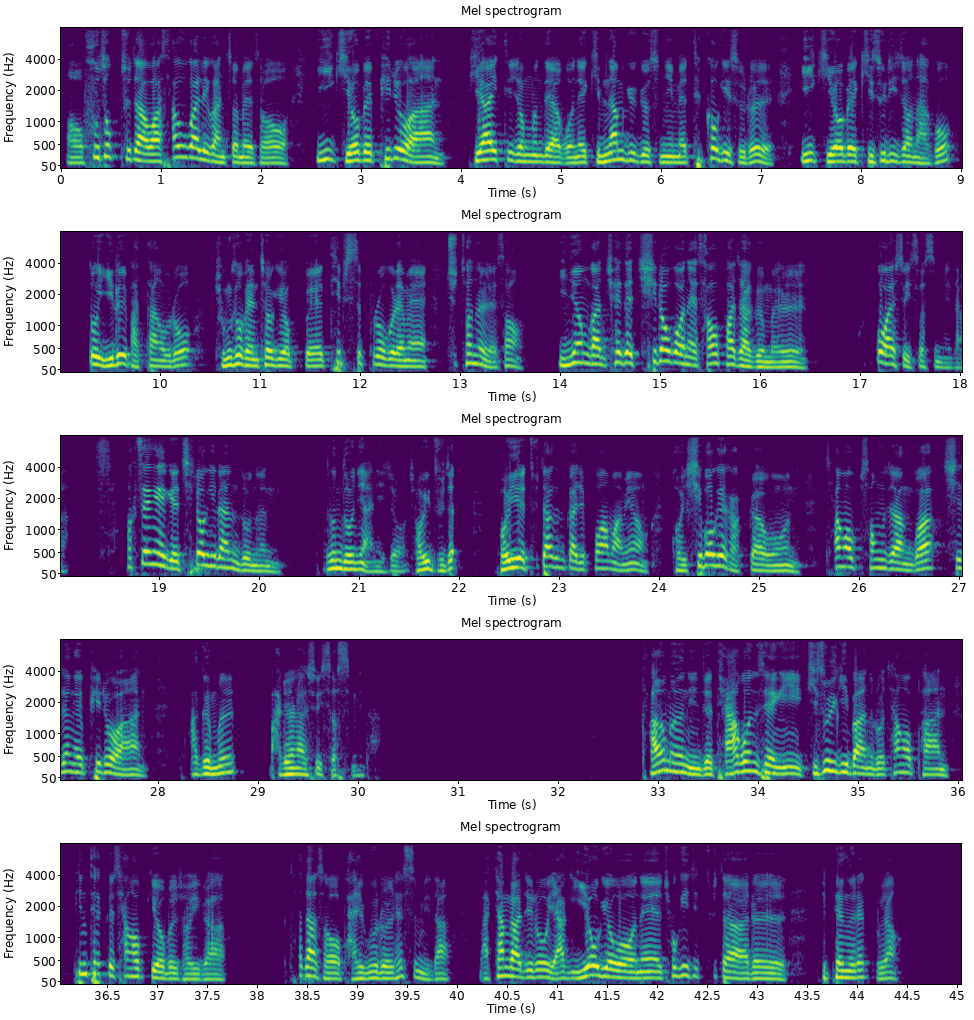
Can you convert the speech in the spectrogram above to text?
어, 후속 투자와 사후 관리 관점에서 이 기업에 필요한 BIT 전문대학원의 김남규 교수님의 특허 기술을 이 기업에 기술 이전하고 또 이를 바탕으로 중소벤처기업부의 팁스 프로그램에 추천을 해서 2년간 최대 7억 원의 사업화 자금을 확보할 수 있었습니다. 학생에게 7억이라는 돈은 작은 돈이 아니죠. 저희 투자, 저희의 투자금까지 포함하면 거의 10억에 가까운 창업 성장과 실행에 필요한 자금을 마련할 수 있었습니다. 다음은 이제 대학원생이 기술 기반으로 창업한 핀테크 창업 기업을 저희가 찾아서 발굴을 했습니다. 마찬가지로 약 2억여 원의 초기 투자를 집행을 했고요.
